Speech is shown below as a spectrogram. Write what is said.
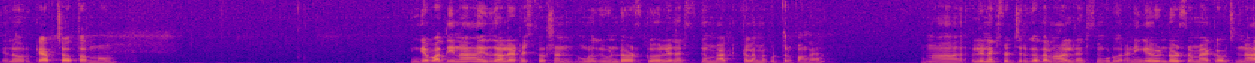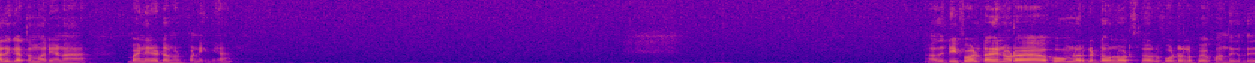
இதில் ஒரு கேப்சா தரணும். இங்கே பார்த்தீங்கன்னா இதுதான் லேட்டஸ்ட் வெர்ஷன் உங்களுக்கு விண்டோஸ்க்கு லினக்ஸ்க்கு மேக்கு எல்லாமே கொடுத்துருப்பாங்க. நான் லினக்ஸ் வச்சுருக்கிறதெல்லாம் நான் லினக்ஸ்னு கொடுக்குறேன். நீங்கள் விண்டோஸ் மேக்கை வச்சுருந்தா அதுக்கேற்ற மாதிரியான பைனரியை டவுன்லோட் பண்ணிங்க. அது டிஃபால்ட்டாக என்னோடய ஹோமில் இருக்க டவுன்லோட்ஸ்னு ஒரு ஃபோல்டரில் போய் உட்காந்துக்குது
